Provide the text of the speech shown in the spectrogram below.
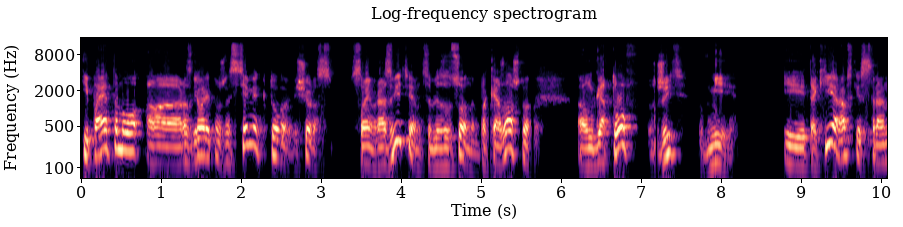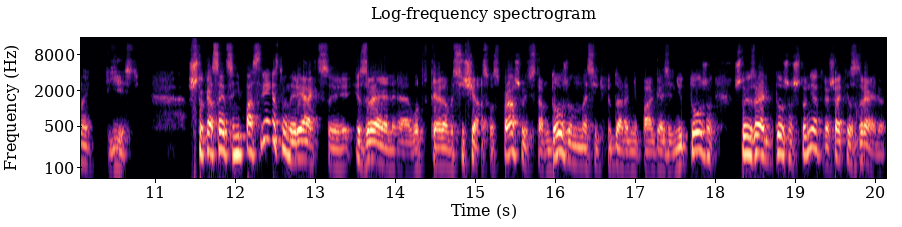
И поэтому а, разговаривать нужно с теми, кто, еще раз, своим развитием цивилизационным показал, что он готов жить в мире. И такие арабские страны есть. Что касается непосредственной реакции Израиля, вот когда вы сейчас вы спрашиваете, там, должен наносить удары не по Газе, не должен, что Израиль должен, что нет, решать Израилю.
